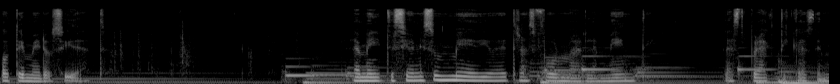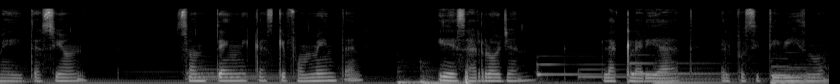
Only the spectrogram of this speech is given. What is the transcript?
o temerosidad. La meditación es un medio de transformar la mente. Las prácticas de meditación son técnicas que fomentan y desarrollan la claridad, el positivismo,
